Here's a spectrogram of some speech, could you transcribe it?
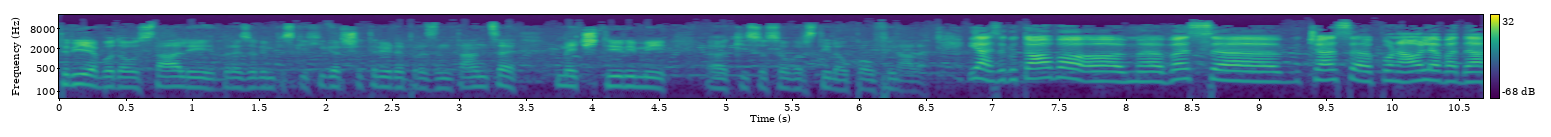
trije bodo ostali brez olimpijskih iger, še tri reprezentance med štirimi, eh, ki so se uvrstile v polfinale. Ja, zagotovo um, ves uh, čas uh, ponavljava, da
